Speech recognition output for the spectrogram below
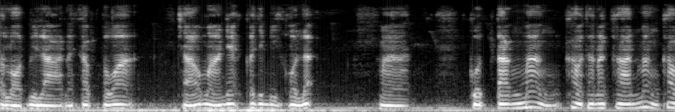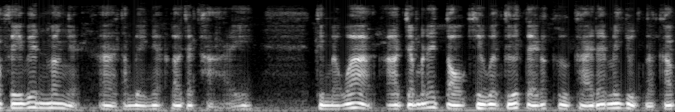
ตลอดเวลานะครับ เพราะว่าเช้ามาเนี่ยก็จะมีคนละมากดตังมั่ง เข้าธนาคารมั่งเข้าเซเว่นมั่งเนี่ยอ่าทำเลเนี่ยเราจะขาย ถึงแม้ว่าอาจจะไม่ได้ต่อคิวกันซื้อแต่ก็คือขายได้ไม่หยุดนะครับ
